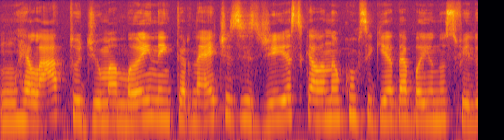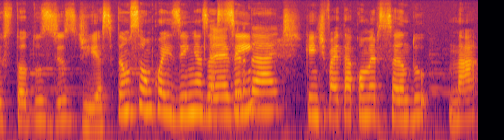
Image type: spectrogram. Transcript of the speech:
um relato de uma mãe na internet esses dias que ela não conseguia dar banho nos filhos todos os dias. Então são coisinhas é assim verdade. que a gente vai estar tá conversando na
